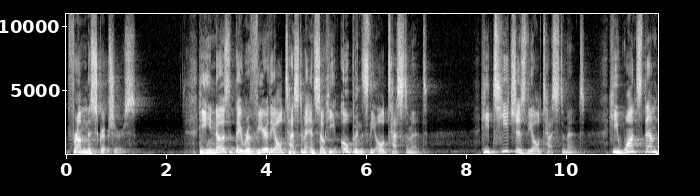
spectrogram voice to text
from the scriptures. He, he knows that they revere the Old Testament, and so he opens the Old Testament he teaches the Old Testament. He wants them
